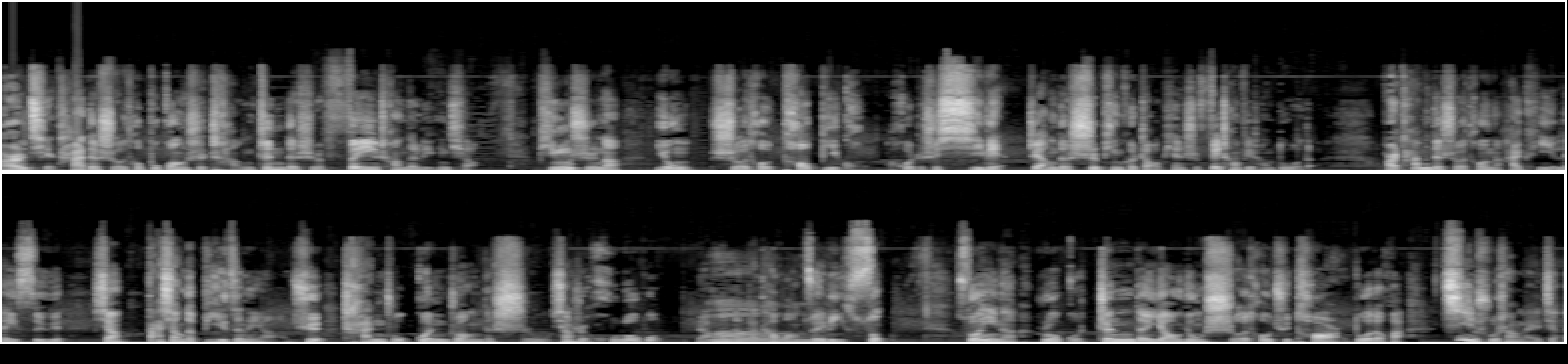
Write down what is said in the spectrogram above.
而且它的舌头不光是长，真的是非常的灵巧。平时呢用舌头掏鼻孔或者是洗脸这样的视频和照片是非常非常多的。而它们的舌头呢，还可以类似于像大象的鼻子那样去缠住棍状的食物，像是胡萝卜，然后呢把它往嘴里送。所以呢，如果真的要用舌头去掏耳朵的话，技术上来讲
